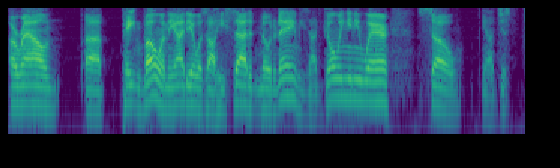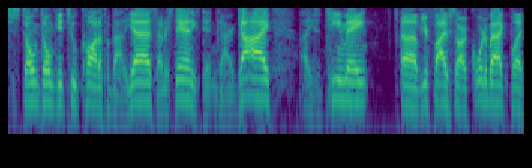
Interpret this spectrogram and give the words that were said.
around uh, Peyton Bowen, the idea was, oh, he said at Notre Dame, he's not going anywhere. So, you know, just, just don't, don't get too caught up about it. Yes, I understand he's Denton Guyer guy. Uh, he's a teammate of your five-star quarterback, but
